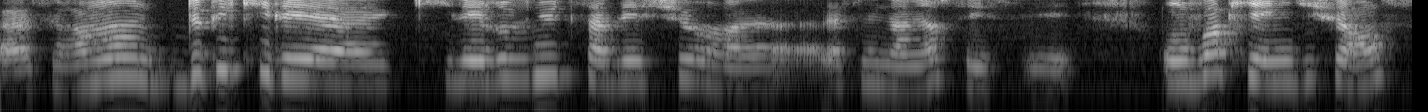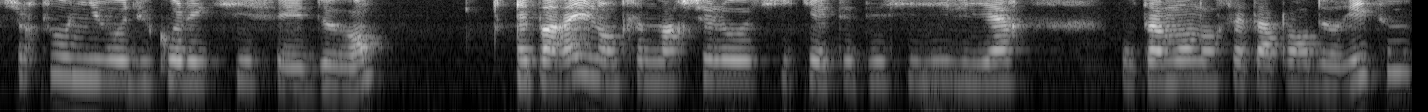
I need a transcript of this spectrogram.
Euh, c'est vraiment depuis qu'il est, euh, qu'il est revenu de sa blessure la semaine dernière, c'est, on voit qu'il y a une différence, surtout au niveau du collectif et devant. Et pareil, l'entrée de Marcelo aussi qui a été décisive hier, notamment dans cet apport de rythme.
